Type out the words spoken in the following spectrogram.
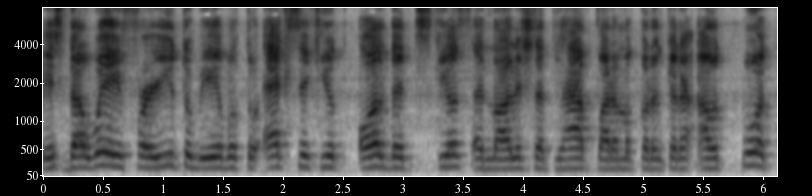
is the way for you to be able to execute all the skills and knowledge that you have para magkaroon ka ng output.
